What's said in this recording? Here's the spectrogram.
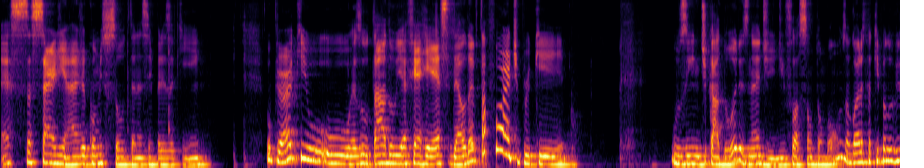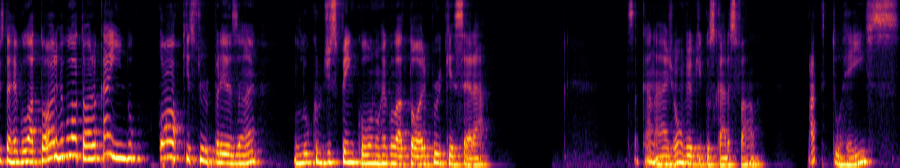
essa sardinhagem come solta nessa empresa aqui, hein? O pior é que o, o resultado o IFRS dela deve estar tá forte, porque os indicadores né, de, de inflação tão bons. Agora, isso aqui, pelo visto, é regulatório, regulatório caindo. Oh, que surpresa, né? O lucro despencou no regulatório, por que será? Sacanagem, vamos ver o que, que os caras falam. Pacto Reis.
